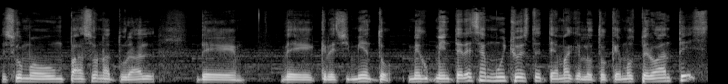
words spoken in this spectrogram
Es como un paso natural de de crecimiento. Me, interesa mucho este tema que lo toquemos, pero antes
